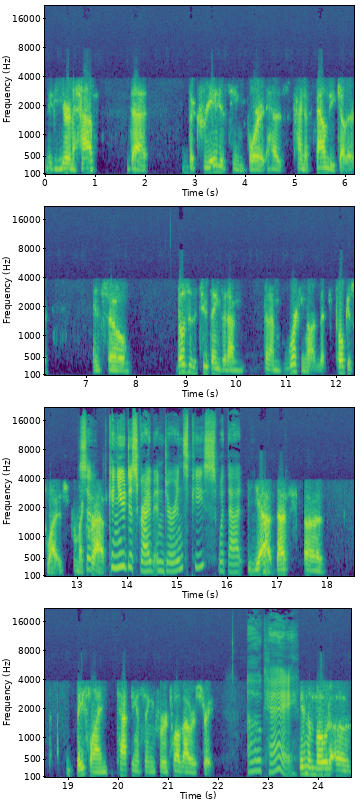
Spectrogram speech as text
maybe year and a half that the creative team for it has kind of found each other, and so those are the two things that I'm that I'm working on that focus wise for my so, craft. Can you describe endurance piece? What that Yeah, that's uh, baseline tap dancing for 12 hours straight. Okay. In the mode of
